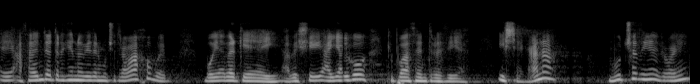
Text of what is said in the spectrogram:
eh, hasta dentro de tres días no voy a tener mucho trabajo, pues voy a ver qué hay, a ver si hay algo que puedo hacer en tres días. Y se gana mucho dinero, ¿eh?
